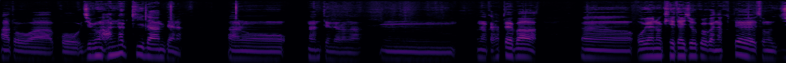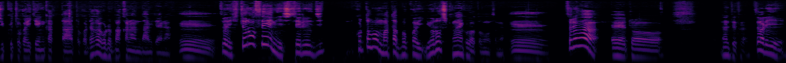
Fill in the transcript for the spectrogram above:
あとは、こう、自分はアンラッキーだ、みたいな。あのーなんて言うんだろうな。うーん、なんか例えば、うーん、親の携帯状況がなくて、その塾とか行けんかったとか、だから俺バカなんだ、みたいな。うん。つまり人のせいにしてるじ、こともまた僕はよろしくないことだと思うんですよね。うん。それは、えっ、と、なんていうんですか。つまり、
